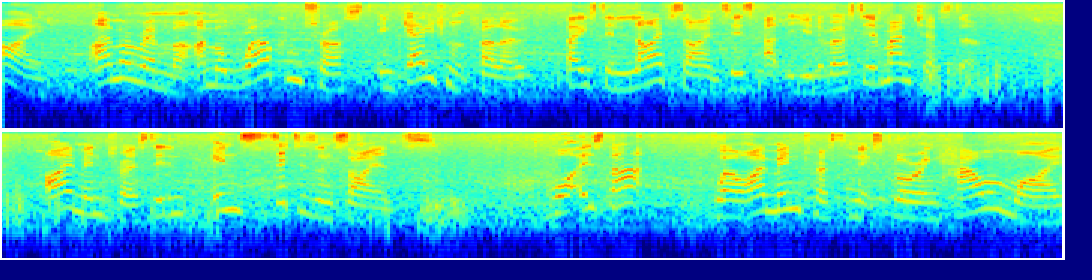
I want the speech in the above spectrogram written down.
Hi, I'm Erinma. I'm a Wellcome Trust Engagement Fellow based in Life Sciences at the University of Manchester. I'm interested in, in citizen science. What is that? Well, I'm interested in exploring how and why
